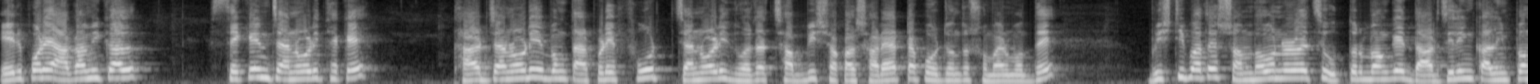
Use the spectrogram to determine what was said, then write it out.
এরপরে আগামীকাল সেকেন্ড জানুয়ারি থেকে থার্ড জানুয়ারি এবং তারপরে ফোর্থ জানুয়ারি দু হাজার ছাব্বিশ সকাল সাড়ে আটটা পর্যন্ত সময়ের মধ্যে বৃষ্টিপাতের সম্ভাবনা রয়েছে উত্তরবঙ্গে দার্জিলিং, কালিম্পং,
